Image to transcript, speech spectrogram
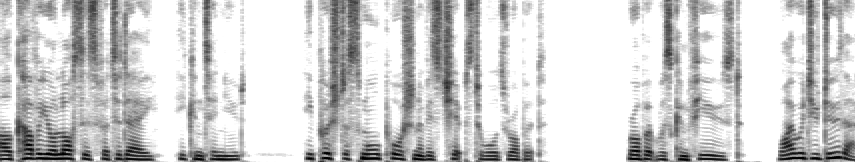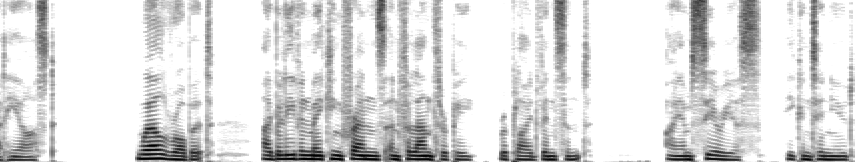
I'll cover your losses for today, he continued. He pushed a small portion of his chips towards Robert. Robert was confused. Why would you do that? he asked. Well, Robert, I believe in making friends and philanthropy, replied Vincent. I am serious, he continued.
